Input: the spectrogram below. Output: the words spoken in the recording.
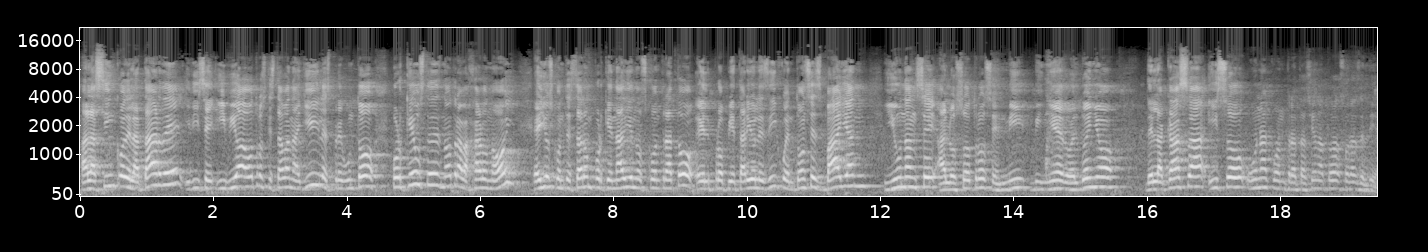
A las 5 de la tarde y dice, y vio a otros que estaban allí y les preguntó, ¿por qué ustedes no trabajaron hoy? Ellos contestaron, porque nadie nos contrató. El propietario les dijo, entonces vayan y únanse a los otros en mi viñedo. El dueño de la casa hizo una contratación a todas horas del día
